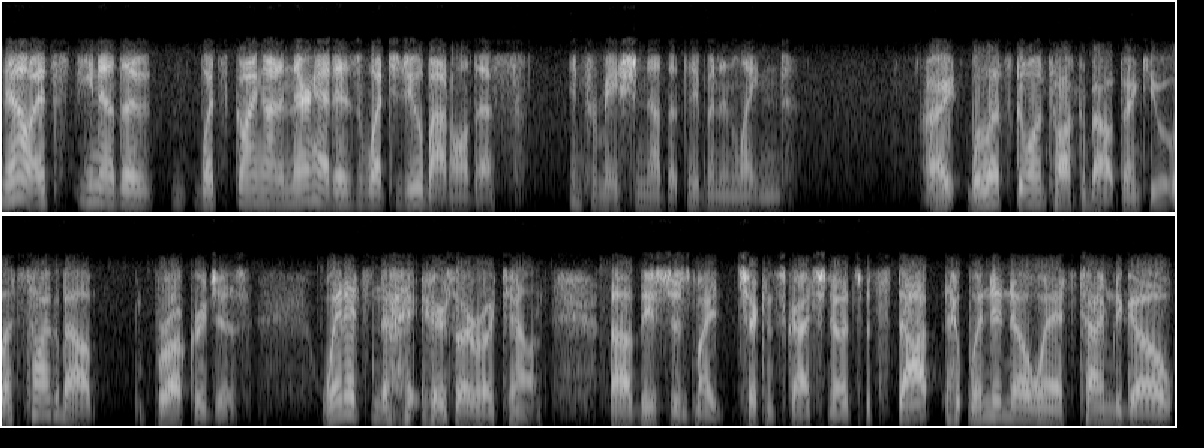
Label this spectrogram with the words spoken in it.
No, it's you know the what's going on in their head is what to do about all this information now that they've been enlightened. All right. Well, let's go and talk about. Thank you. Let's talk about brokerages. When it's here's what I wrote down. Uh, these are just my chicken scratch notes. But stop. When to know when it's time to go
